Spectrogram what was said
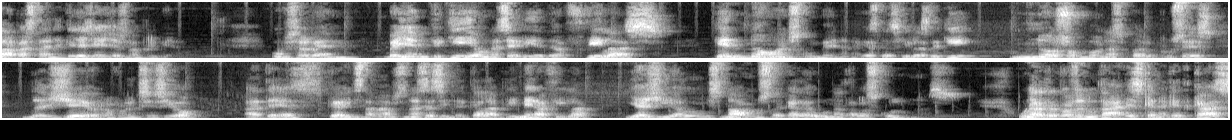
la pestanya que llegeix és la primera. Observem, veiem que aquí hi ha una sèrie de files que no ens convenen. Aquestes files d'aquí no són bones pel procés de georeferenciació, atès que Instamaps necessita que a la primera fila hi hagi els noms de cada una de les columnes. Una altra cosa a notar és que en aquest cas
